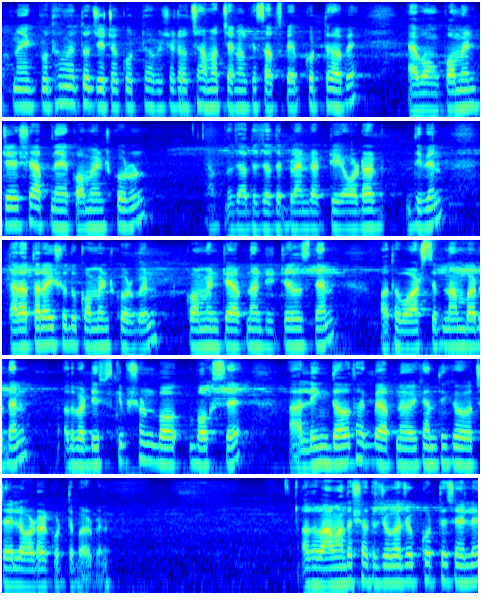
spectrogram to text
আপনাকে প্রথমে তো যেটা করতে হবে সেটা হচ্ছে আমার চ্যানেলকে সাবস্ক্রাইব করতে হবে এবং কমেন্টে এসে আপনি কমেন্ট করুন। আপনি যাদের যাদের ব্লেন্ডারটি অর্ডার দিবেন, তারা তারাই শুধু কমেন্ট করবেন। কমেন্টে আপনার ডিটেলস দেন। অথবা হোয়াটসঅ্যাপ নাম্বার দেন অথবা ডিসক্রিপশন বক্সে লিঙ্ক দেওয়া থাকবে, আপনি ওইখান থেকেও চাইলে অর্ডার করতে পারবেন। অথবা আমাদের সাথে যোগাযোগ করতে চাইলে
